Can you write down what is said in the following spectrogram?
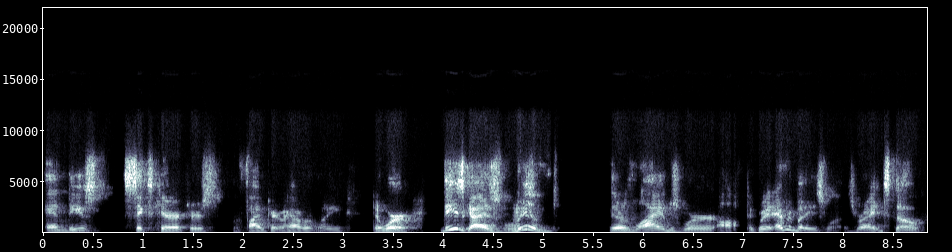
And these six characters or five characters, however many there were, these guys lived, their lives were off the grid. Everybody's was, right? So,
